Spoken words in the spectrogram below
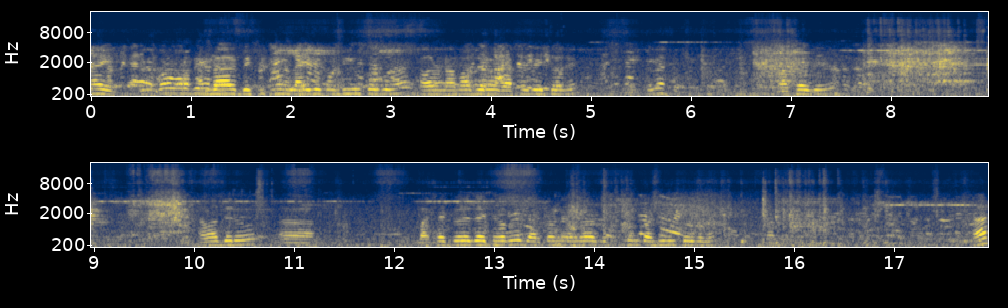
নাই আমরা আর বেশিক্ষণ লাইভে কন্টিনিউ করব না, কারণ আমাদেরও বাসায় যেতে হবে। ঠিক আছে? বাসায় যেয়ে আমাদেরও বাসায় চলে যাইতে হবে, যার কারণে আমরা বেশিক্ষণ কন্টিনিউ করব না। হ্যাঁ?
